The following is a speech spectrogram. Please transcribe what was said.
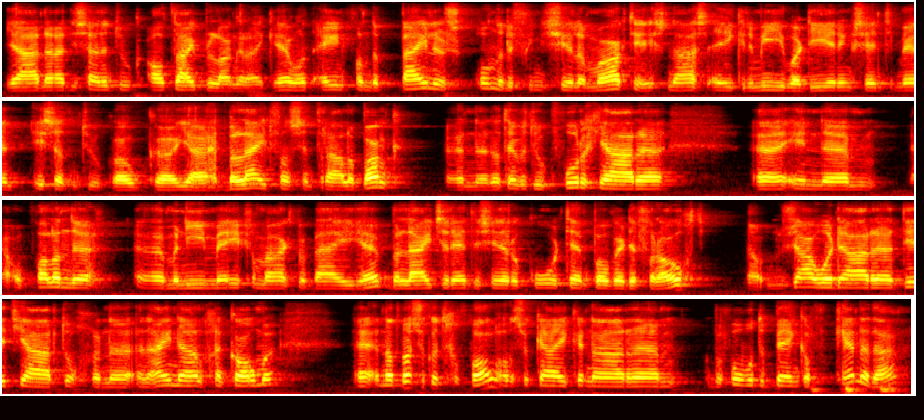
Ja, nou, die zijn natuurlijk altijd belangrijk. Hè? Want een van de pijlers onder de financiële markten is naast economie, waardering, sentiment, is dat natuurlijk ook uh, ja, het beleid van centrale bank. En uh, dat hebben we natuurlijk vorig jaar uh, in um, ja, opvallende manier meegemaakt, waarbij beleidsrentes in recordtempo werden verhoogd. Nou, nu zouden daar dit jaar toch een, een einde aan gaan komen. en dat was ook het geval als we kijken naar um, bijvoorbeeld de Bank of Canada.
